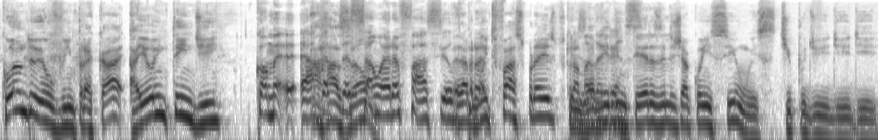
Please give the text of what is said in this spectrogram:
Quando eu vim para cá, aí eu entendi Como a, a adaptação razão, era fácil. Era para, muito fácil para eles, porque eles, a vida inteira eles já conheciam esse tipo de, de, de,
